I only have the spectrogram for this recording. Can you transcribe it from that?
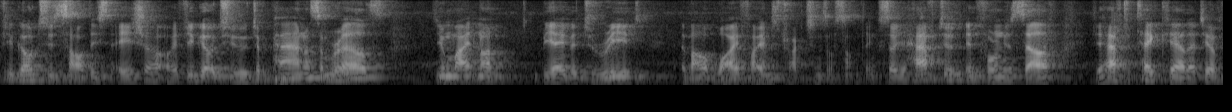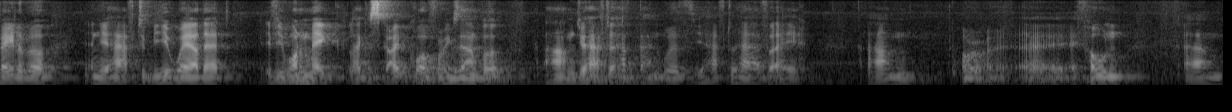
If you go to Southeast Asia or if you go to Japan or somewhere else, you might not be able to read about Wi-Fi instructions or something. So you have to inform yourself, you have to take care that you're available, and you have to be aware that if you want to make like a Skype call, for example, um, you have to have bandwidth, you have to have a, um, or a, a phone, um,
